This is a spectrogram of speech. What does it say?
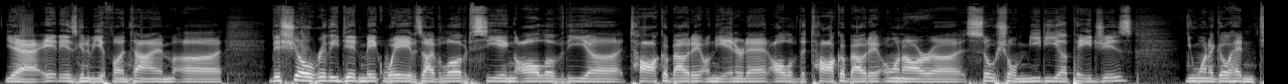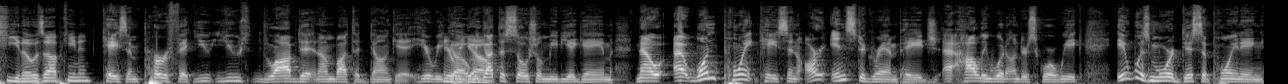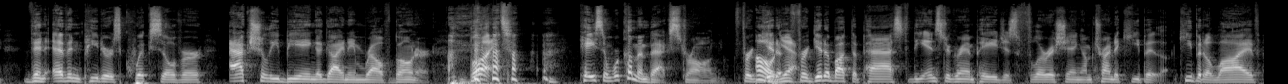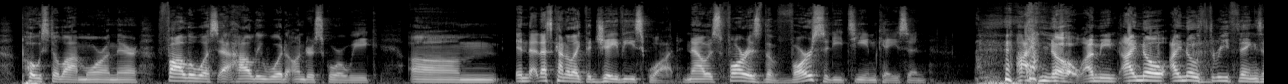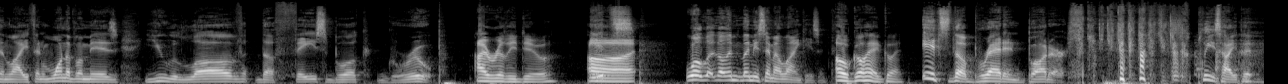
Yeah, it is going to be a fun time. Uh, this show really did make waves. I've loved seeing all of the uh, talk about it on the internet, all of the talk about it on our uh, social media pages. You want to go ahead and tee those up, Keenan? Kaysen, perfect. You you lobbed it, and I'm about to dunk it. Here we, Here go. we go. got the social media game now. At one point, Kaysen, our Instagram page at Hollywood underscore week, it was more disappointing than Evan Peters Quicksilver actually being a guy named Ralph Bohner. But Kaysen, we're coming back strong. Forget Oh, yeah. forget about the past. The Instagram page is flourishing. I'm trying to keep it keep it alive. Post a lot more on there. Follow us at Hollywood underscore week. Um, and that, that's kind of like the JV squad. Now, as far as the varsity team, Kaysen, I know. I mean, I know. I know three things in life, and one of them is you love the Facebook group. I really do. Uh, It's, well, let, let me- let me say my line, Kaysen. oh, go ahead, go ahead. It's the bread and butter. Please hype it.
